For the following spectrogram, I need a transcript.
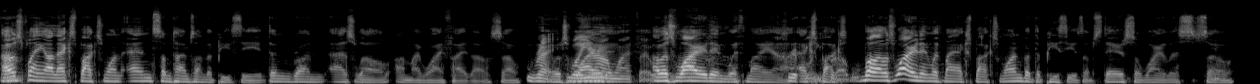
I was Um, playing on Xbox One and sometimes on the PC. It didn't run as well on my Wi-Fi though. So right. I was Well, you're wired- on Wi-Fi. I was wired in with my uh, Xbox. problem. Well, I was wired in with my Xbox One, but the PC is upstairs, so wireless. So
